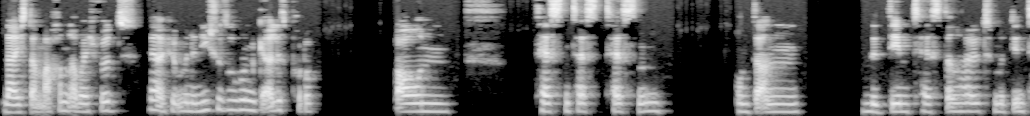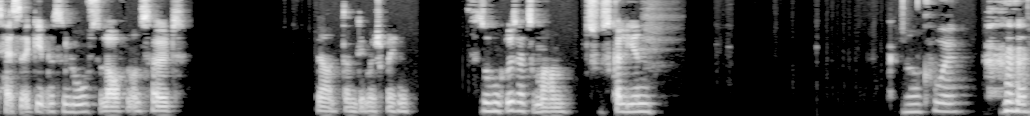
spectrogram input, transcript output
leichter machen. Aber ich würde, ja, ich würde mir eine Nische suchen, ein geiles Produkt bauen, testen, testen, testen und dann mit dem Test dann halt, mit den Testergebnissen loslaufen und es halt, ja, dann dementsprechend versuchen größer zu machen, zu skalieren. Genau. Cool.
